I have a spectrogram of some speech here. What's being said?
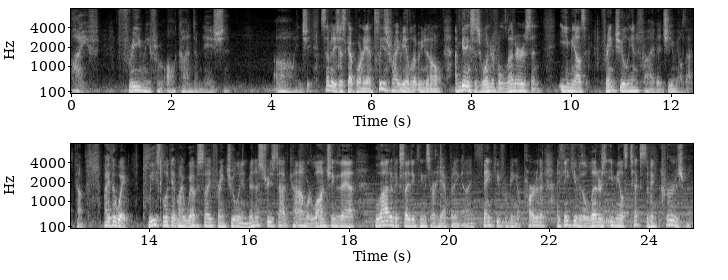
life. Free me from all condemnation. Oh, and she, somebody just got born again. Please write me and let me know. I'm getting such wonderful letters and emails frankjulian5 at gmail.com. By the way, please look at my website, frankjulianministries.com. We're launching that. A lot of exciting things are happening, and I thank you for being a part of it. I thank you for the letters, emails, texts of encouragement.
